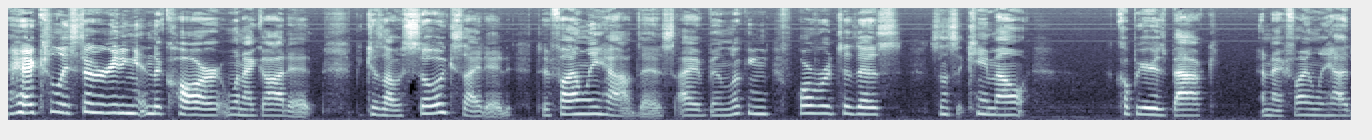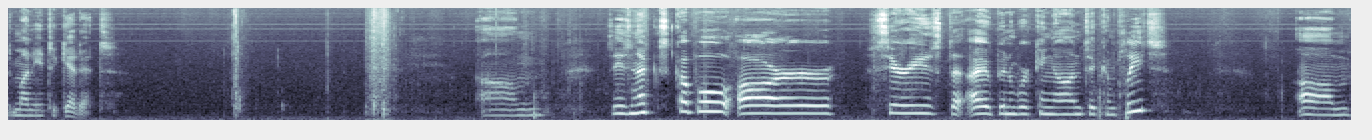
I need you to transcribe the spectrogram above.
actually started reading it in the car when I got it because I was so excited to finally have this. I've been looking forward to this since it came out a couple years back and I finally had money to get it. Um, these next couple are series that I've been working on to complete. Um,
